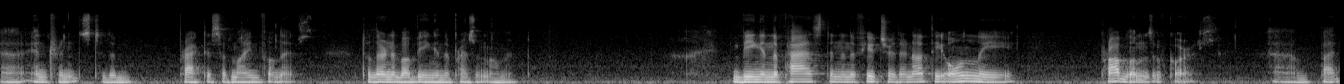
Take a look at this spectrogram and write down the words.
uh, entrance to the practice of mindfulness, to learn about being in the present moment. Being in the past and in the future, they're not the only problems, of course, um, but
